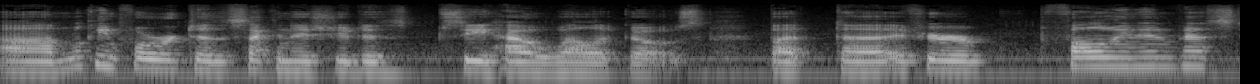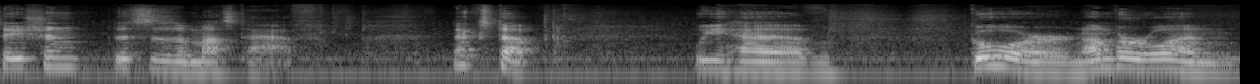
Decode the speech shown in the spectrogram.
Um, looking forward to the second issue to see how well it goes. But uh, if you're following Infestation, this is a must-have. Next up, we have Gore number one,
